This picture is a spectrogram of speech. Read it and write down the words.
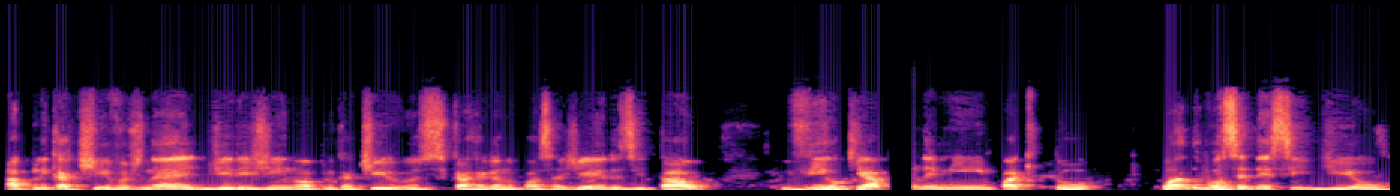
aplicativos, né? Dirigindo aplicativos, carregando passageiros e tal. Viu que a pandemia impactou. Quando você decidiu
